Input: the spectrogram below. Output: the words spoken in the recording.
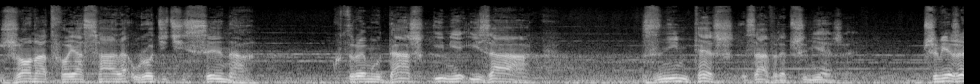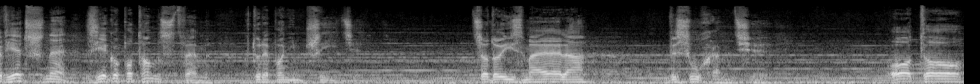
żona twoja Sara urodzi ci syna, któremu dasz imię Izaak. Z nim też zawrę przymierze. Przymierze wieczne z jego potomstwem, które po nim przyjdzie. Co do Izmaela, wysłucham cię. Oto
